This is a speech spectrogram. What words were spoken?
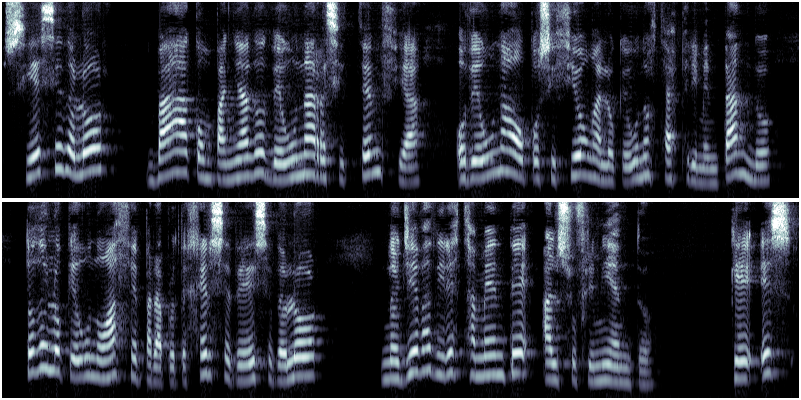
si ese dolor va acompañado de una resistencia o de una oposición a lo que uno está experimentando, todo lo que uno hace para protegerse de ese dolor nos lleva directamente al sufrimiento, que es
